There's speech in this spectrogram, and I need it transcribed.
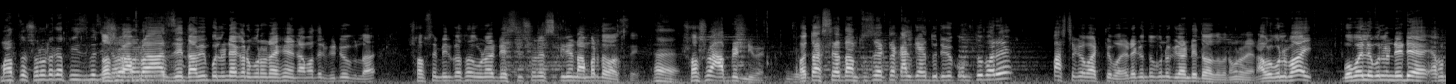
মাত্র ষোলো টাকা পিস বেশি দর্শক আমরা যে দামি বলি না এখন মনে রাখেন আমাদের ভিডিওগুলা সবচেয়ে মেন কথা ওনার ডেসক্রিপশনের স্ক্রিনে নাম্বার দেওয়া আছে। হ্যাঁ। সবসময় আপডেট নেবেন। হয়তো আজকে দাম চলছে একটা কালকে এক দু টাকা কমতে পারে পাঁচ টাকা বাড়তে পারে। এটা কিন্তু কোনো গ্যারান্টি দেওয়া যাবে না মনে রাখেন। আবার বলুন ভাই মোবাইলে বললেন এখন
